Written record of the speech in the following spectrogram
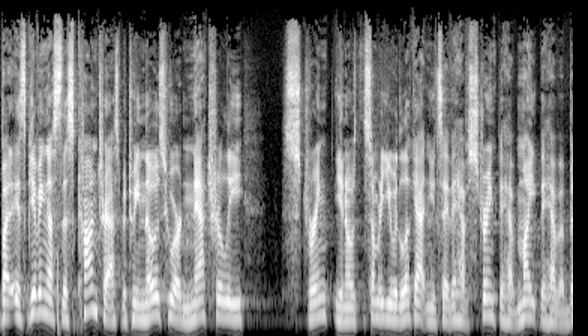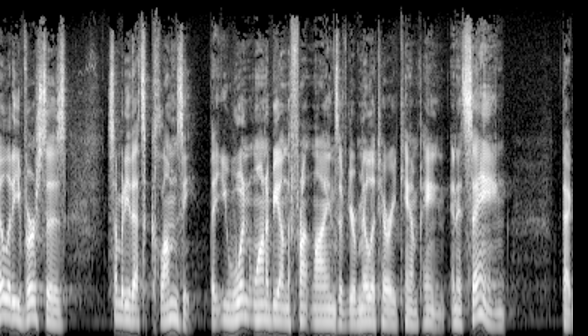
But it's giving us this contrast between those who are naturally strength, you know, somebody you would look at and you'd say they have strength, they have might, they have ability, versus somebody that's clumsy, that you wouldn't want to be on the front lines of your military campaign. And it's saying that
